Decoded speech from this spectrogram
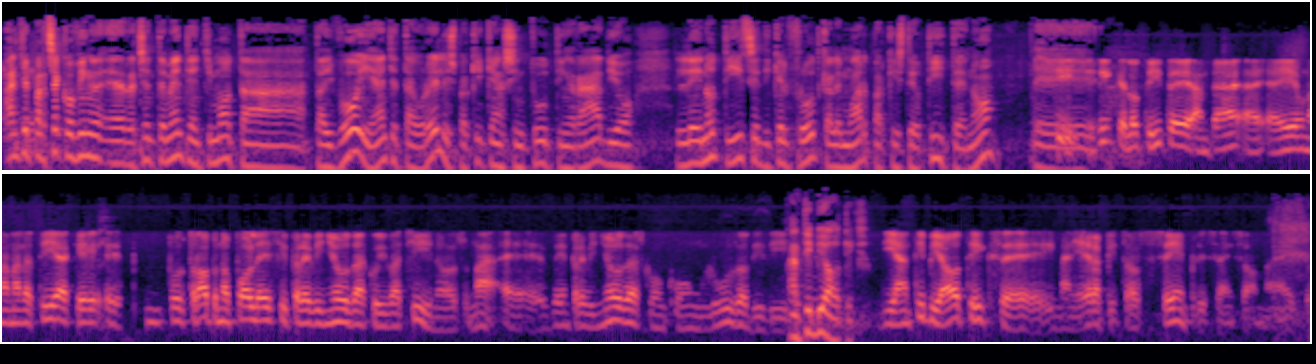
Anche eh, perché ho eh, recentemente anche molta tra voi e anche tra Aurelis, perché che hanno sentito in radio le notizie di che il frutto che le muore per queste otite, no? Sì, che l'otite è una malattia che purtroppo non può essere prevenuta con i vaccini, ma eh, ben prevenuta con, con, l'uso di, di antibiotici, di antibiotics eh, in maniera piuttosto semplice. Insomma, ecco.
